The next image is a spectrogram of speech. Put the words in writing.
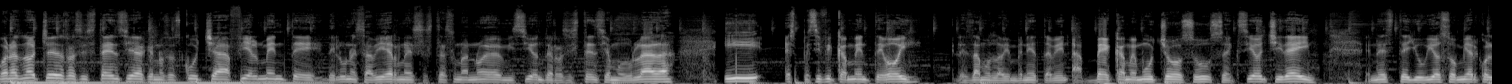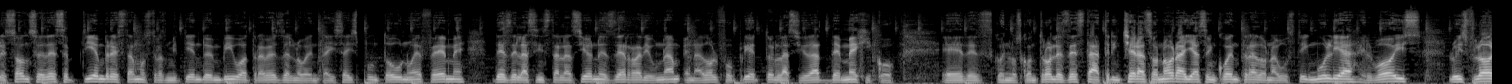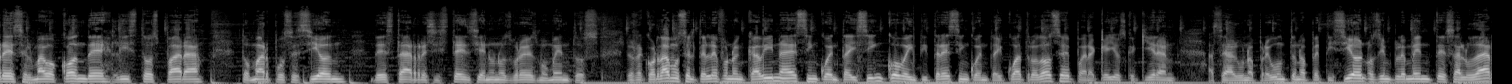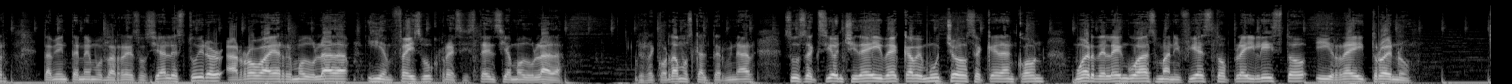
Buenas noches, Resistencia, que nos escucha fielmente de lunes a viernes. Esta es una nueva emisión de Resistencia Modulada y específicamente hoy les damos la bienvenida también a Bécame Mucho, su sección Chidey. En este lluvioso miércoles 11 de septiembre estamos transmitiendo en vivo a través del 96.1 FM desde las instalaciones de Radio UNAM en Adolfo Prieto en la Ciudad de México. Eh, con los controles de esta trinchera sonora ya se encuentra don Agustín Mulia, el Voice, Luis Flores, el Mago Conde, listos para tomar posesión de esta resistencia en unos breves momentos. Les recordamos el teléfono en cabina es 55 23 54 12 para aquellos que quieran hacer alguna pregunta, una petición o simplemente saludar. También tenemos las redes sociales, Twitter, arroba R modulada y en Facebook Resistencia Modulada. Les recordamos que al terminar su sección Chidey ve cabe mucho, se quedan con Muerde Lenguas, Manifiesto, Playlisto y Rey Trueno.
